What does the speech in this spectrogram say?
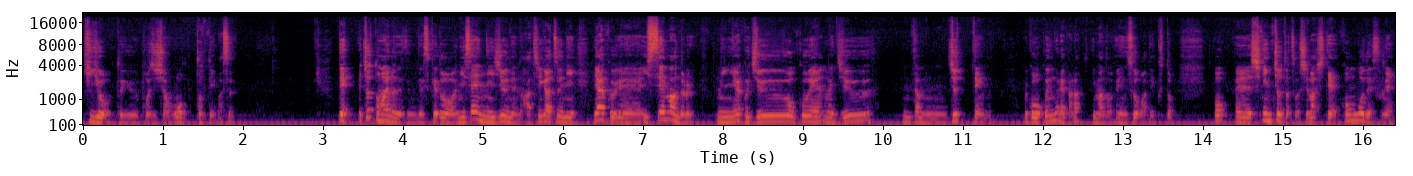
企業というポジションを取っています。でちょっと前のですけど2020年の8月に約、えー、1000万ドルに約10億円、まあ、10多分10.5億円ぐらいかな今の円相場でいくと。を、えー、資金調達をしまして今後ですね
